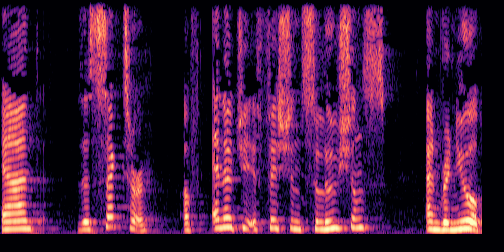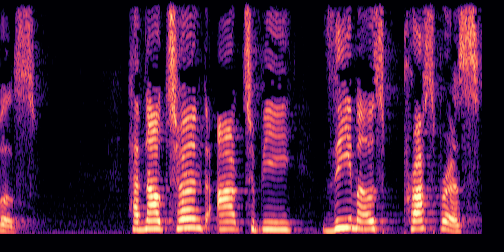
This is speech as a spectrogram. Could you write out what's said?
And the sector of energy efficient solutions and renewables have now turned out to be the most prosperous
